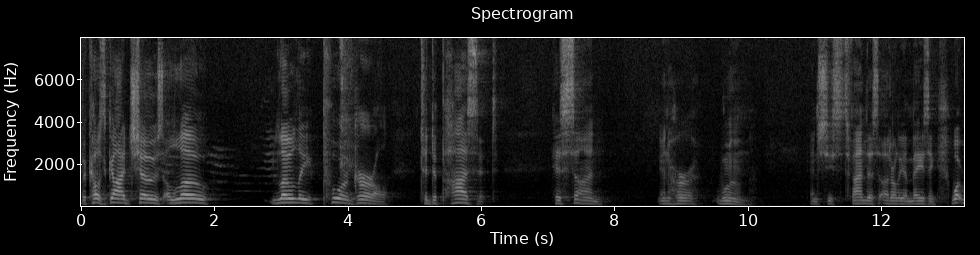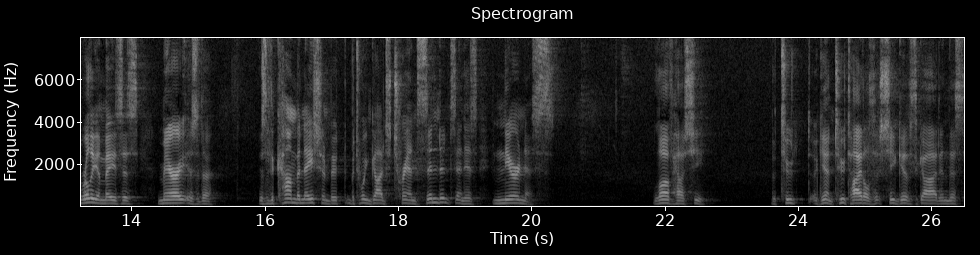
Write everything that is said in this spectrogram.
Because God chose a low, lowly, poor girl to deposit his son in her womb. And she finds this utterly amazing. What really amazes Mary is the, is the combination be- between God's transcendence and his nearness. Love how she, the two, again, two titles that she gives God in this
